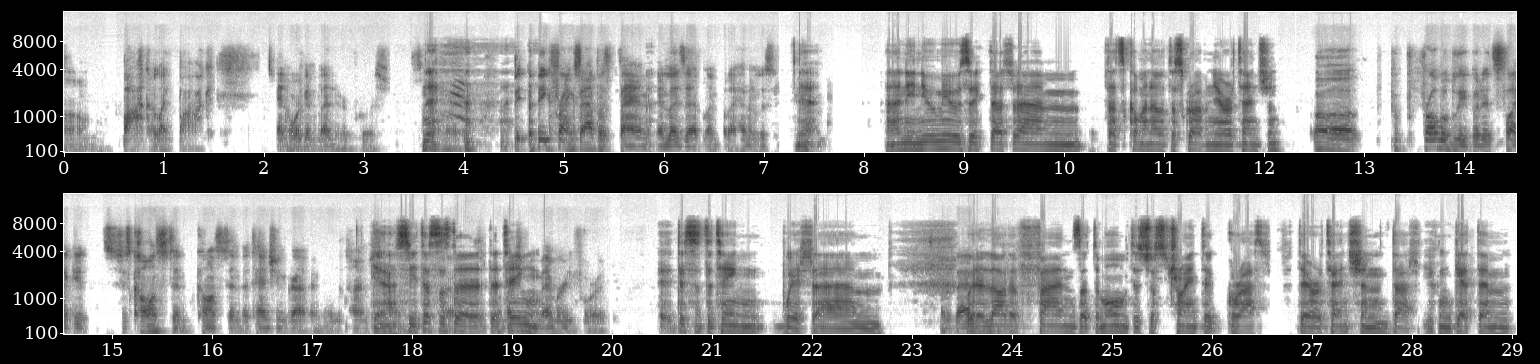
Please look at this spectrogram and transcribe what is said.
um, Bach. I like Bach, and organ blender, of course. A big Frank Zappa fan and Led Zeppelin, but I haven't listened. yeah. And any new music that um that's coming out that's grabbing your attention? Uh, p- probably, but it's like it's just constant, constant attention grabbing all the time. Yeah. So, See, this is uh, the the thing. Memory for it. This is the thing with um Not a bad with a lot of fans at the moment is just trying to grasp their attention that you can get them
